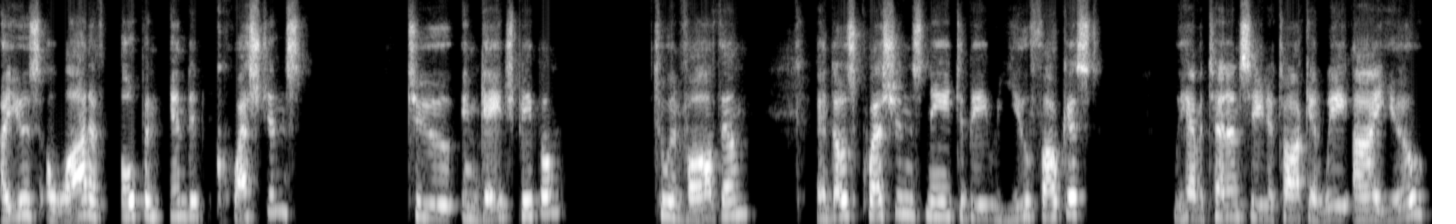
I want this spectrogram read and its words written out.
I use a lot of open-ended questions to engage people, to involve them. And those questions need to be you focused. We have a tendency to talk in we, I, you.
